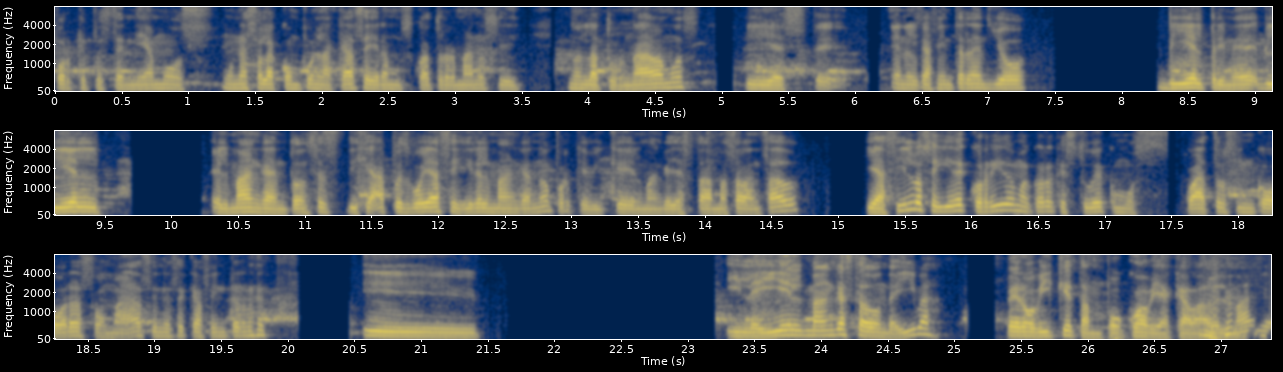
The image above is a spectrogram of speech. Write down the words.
porque pues teníamos una sola compu en la casa y éramos cuatro hermanos y nos la turnábamos. Y este, en el café internet yo vi el primer, vi el, el manga, entonces dije, ah, pues voy a seguir el manga, ¿no? Porque vi que el manga ya estaba más avanzado. Y así lo seguí de corrido, me acuerdo que estuve como cuatro o cinco horas o más en ese café internet. Y, y leí el manga hasta donde iba, pero vi que tampoco había acabado el manga.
